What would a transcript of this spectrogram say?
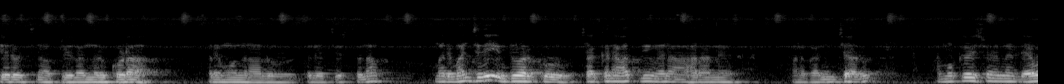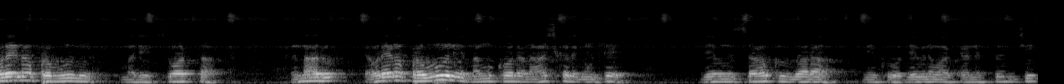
చేరొచ్చిన ప్రియులందరూ కూడా ప్రేమవందనాలు తెలియజేస్తున్నాం. మరి మంచిది ఇంతవరకు చక్కని ఆత్మీయమైన ఆహారాన్ని మనకు అందించారు. ఆ ముఖ్య విషయం ఏంటంటే ఎవరైనా ప్రభువుని మరి స్వార్థ విన్నారు. ఎవరైనా ప్రభువుని నమ్ముకోవాలని ఆశ కలిగి ఉంటే దేవుని సేవకుల ద్వారా మీకు దేవుని వాక్యాన్ని చూపించి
